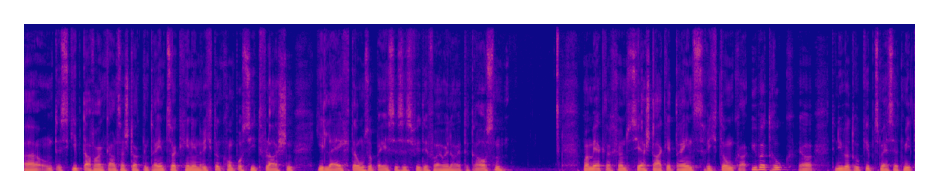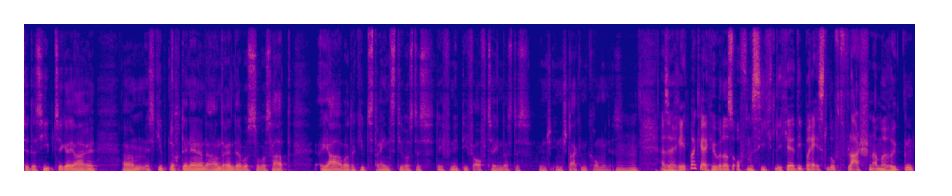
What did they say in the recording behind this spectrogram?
äh, und es gibt einfach einen ganz starken Trend zu erkennen in Richtung Kompositflaschen. Je leichter, umso besser ist es für die Feuerwehrleute draußen. Man merkt auch schon sehr starke Trends Richtung äh, Überdruck. Ja. Den Überdruck gibt es meist seit Mitte der 70er Jahre. Ähm, es gibt noch den einen oder anderen, der was sowas hat. Ja, aber da gibt es Trends, die was das definitiv aufzeigen, dass das in, in stark im Kommen ist. Mhm. Also reden wir gleich über das Offensichtliche, die Pressluftflaschen am Rücken.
